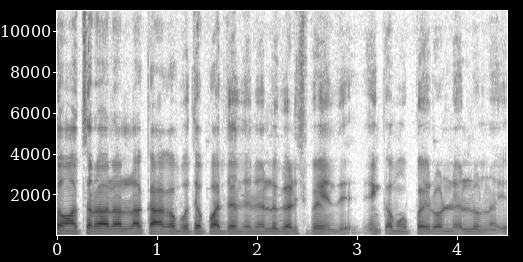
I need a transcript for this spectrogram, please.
సంవత్సరాలల్లో కాకపోతే పద్దెనిమిది నెలలు గడిచిపోయింది. ఇంకా ముప్పై రెండు నెలలు ఉన్నాయి.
